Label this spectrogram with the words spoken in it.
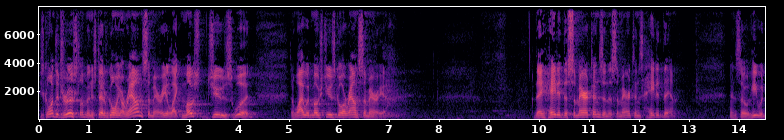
he's going to Jerusalem, and instead of going around Samaria like most Jews would, and why would most Jews go around Samaria? They hated the Samaritans, and the Samaritans hated them. And so he would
